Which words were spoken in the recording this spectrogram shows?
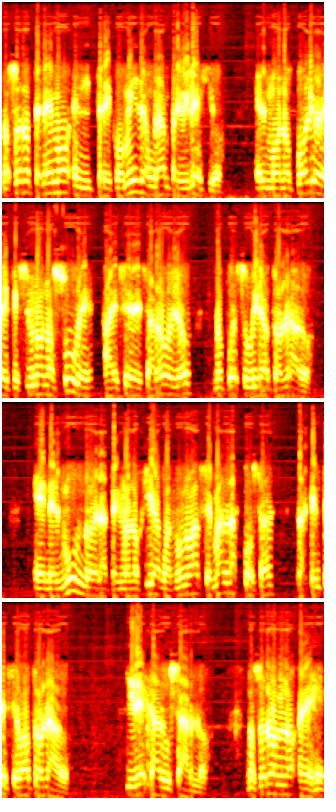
Nosotros tenemos, entre comillas, un gran privilegio. El monopolio de que si uno no sube a ese desarrollo, no puede subir a otro lado. En el mundo de la tecnología, cuando uno hace mal las cosas, la gente se va a otro lado y deja de usarlo. Nosotros, no, eh,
